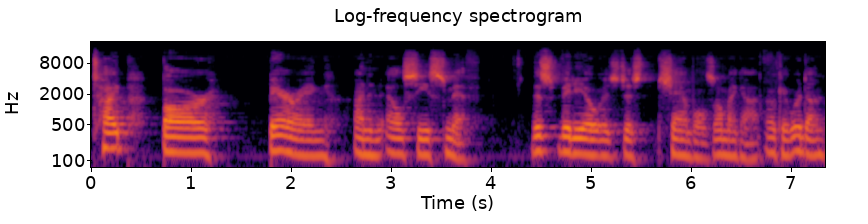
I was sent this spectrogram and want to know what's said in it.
type bar bearing on an LC Smith. This video is just shambles. Oh my god. Okay, we're done.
